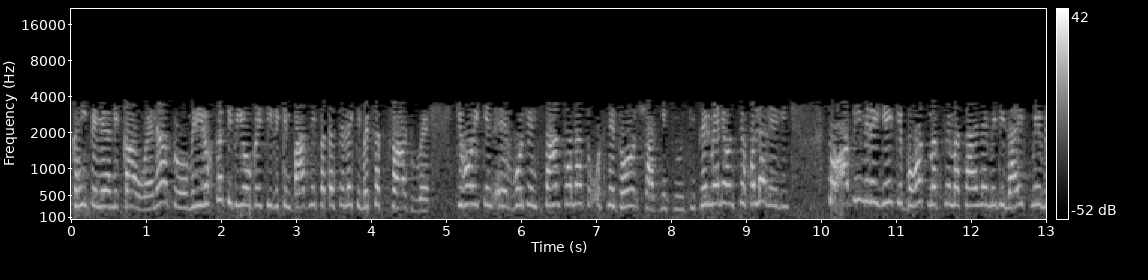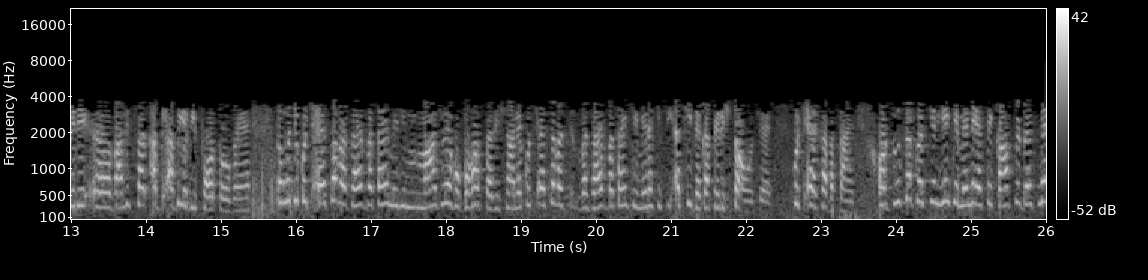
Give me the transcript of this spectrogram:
کہیں پہ میرا نکاح ہوا ہے نا تو میری رخصتی بھی ہو گئی تھی لیکن بعد میں پتہ چلا کہ میرے ساتھ فراڈ ہوا ہے کہ وہ ایک وہ جو انسان تھا نا تو اس نے دو شادیاں کی ہوئی تھی۔ پھر میں نے ان سے خلا لے لی۔ تو ابھی میرا یہ کہ بہت مسئلے مسائل ہیں، میری لائف میں میرے والد صاحب ابھی ابھی ابھی فوت ہو گئے ہیں۔ تو مجھے کچھ ایسا وظائف بتائیں، میری ماں جو ہے وہ بہت پریشان ہے۔ کچھ ایسا وظائف بتائیں کہ میرا کسی اچھی جگہ پہ رشتہ ہو جائے۔ کچھ ایسا بتائیں۔ اور دوسرا کوشچن یہ کہ میں نے ایسے کام پہ بیٹھنے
